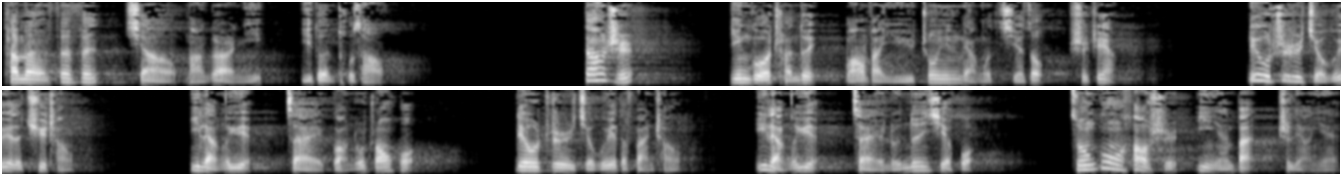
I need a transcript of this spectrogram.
他们纷纷向马格尔尼一顿吐槽。当时英国船队往返于中英两国的节奏是这样：六至九个月的去程，一两个月在广州装货，六至九个月的返程。一两个月在伦敦卸货，总共耗时一年半至两年。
